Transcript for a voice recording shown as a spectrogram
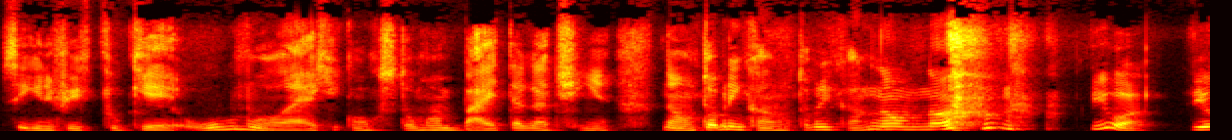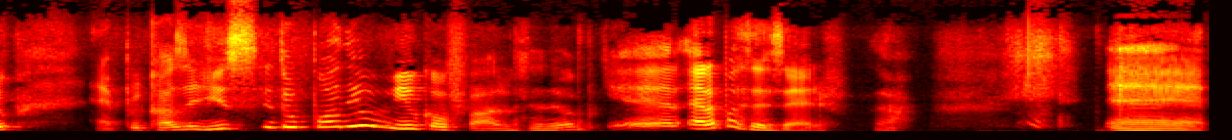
significa que o quê? O moleque conquistou uma baita gatinha. Não, tô brincando, tô brincando. Não, não. viu, ó? Viu? É por causa disso que tu pode ouvir o que eu falo, entendeu? Porque era pra ser sério. Tá? É.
